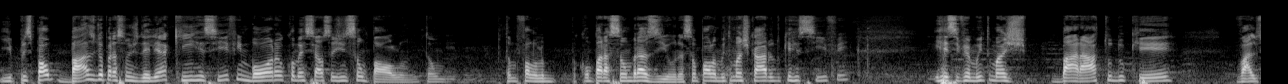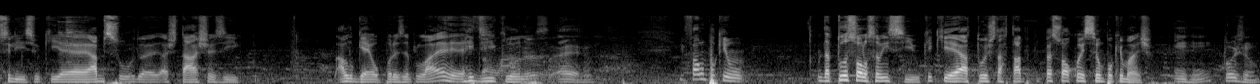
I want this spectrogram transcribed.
E a principal base de operações dele é aqui em Recife, embora o comercial seja em São Paulo. Então, estamos falando comparação Brasil, né? São Paulo é muito mais caro do que Recife. E Recife é muito mais barato do que Vale do Silício, que é absurdo é, as taxas e aluguel, por exemplo, lá é ridículo, né? É. E fala um pouquinho da tua solução em si. O que, que é a tua startup para o pessoal conhecer um pouquinho mais? Uhum, pois não.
